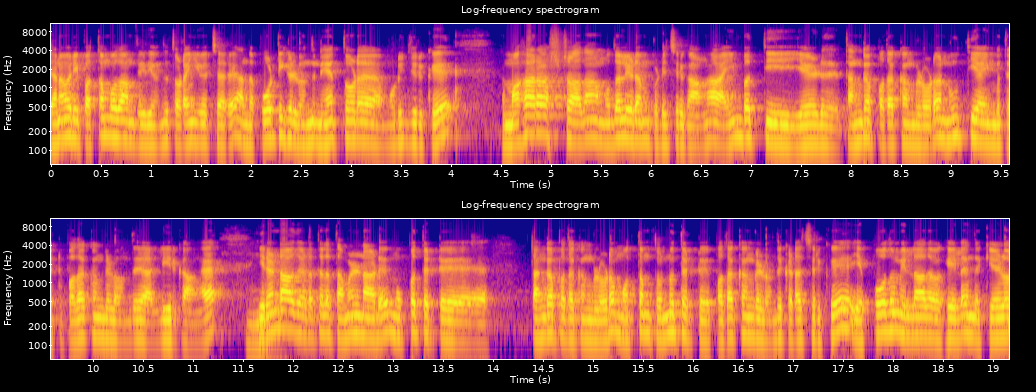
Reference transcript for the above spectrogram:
ஜனவரி பத்தொன்பதாம் தேதி வந்து தொடங்கி வச்சாரு. அந்த போட்டிகள் வந்து நேத்தோட முடிஞ்சிருக்கு. மகாராஷ்டிரா தான் முதலிடம் பிடிச்சிருக்காங்க. ஐம்பத்தி ஏழு தங்க பதக்கங்களோட நூற்றி ஐம்பத்தெட்டு பதக்கங்களை வந்து அள்ளியிருக்காங்க. இரண்டாவது இடத்துல தமிழ்நாடு முப்பத்தெட்டு தங்க பதக்கங்களோட மொத்தம் தொண்ணூத்தெட்டு பதக்கங்கள் வந்து கிடைச்சிருக்கு. எப்போதும் இல்லாத வகையில் இந்த கேலோ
